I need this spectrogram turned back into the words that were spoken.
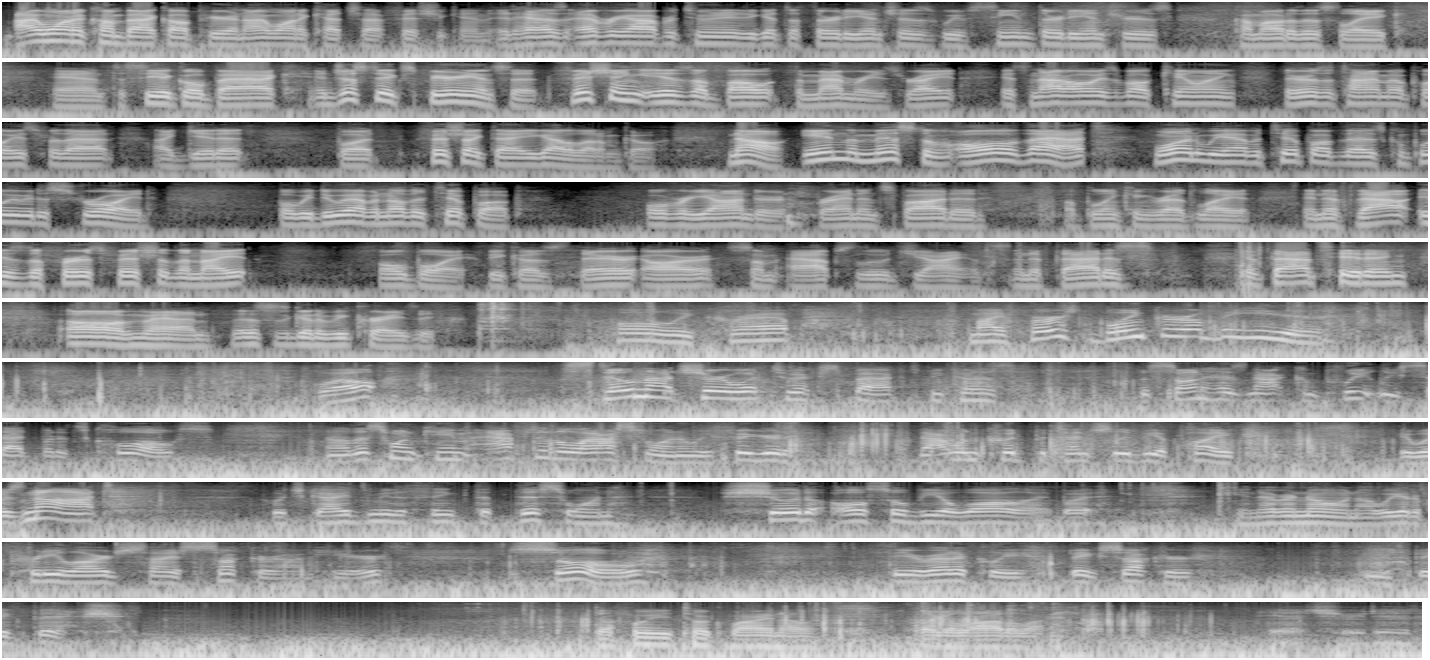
I want to come back up here and I want to catch that fish again. It has every opportunity to get to 30 inches. We've seen 30 inches come out of this lake and to see it go back and just to experience it. Fishing is about the memories, right? It's not always about killing. There is a time and a place for that. I get it. But fish like that, you got to let them go. Now, in the midst of all of that, one, we have a tip up that is completely destroyed, but we do have another tip up over yonder. Brandon spotted a blinking red light. And if that is the first fish of the night, oh boy, because there are some absolute giants. And if that is if that's hitting, oh man, this is gonna be crazy. Holy crap. My first blinker of the year. Well, still not sure what to expect because the sun has not completely set, but it's close. Now this one came after the last one and we figured that one could potentially be a pike. It was not, which guides me to think that this one should also be a walleye, but you never know. Now we got a pretty large sized sucker on here. So theoretically, big sucker means big fish. Definitely took line out, like a lot of line. Yeah, it sure did.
